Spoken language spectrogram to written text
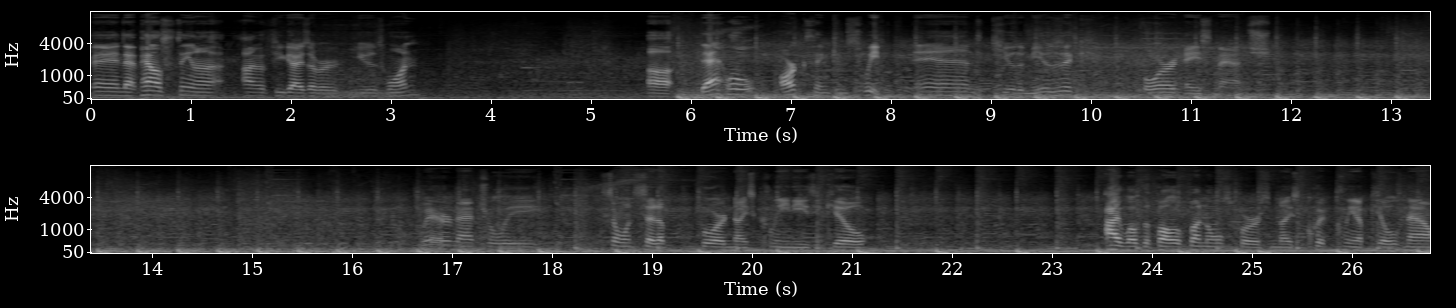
And that Palace Athene—I don't know if you guys ever use one. Uh, that little arc thing can sweep. And cue the music for an ace match. Where naturally someone set up for a nice, clean, easy kill. I love the follow funnels for some nice, quick cleanup kills now.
